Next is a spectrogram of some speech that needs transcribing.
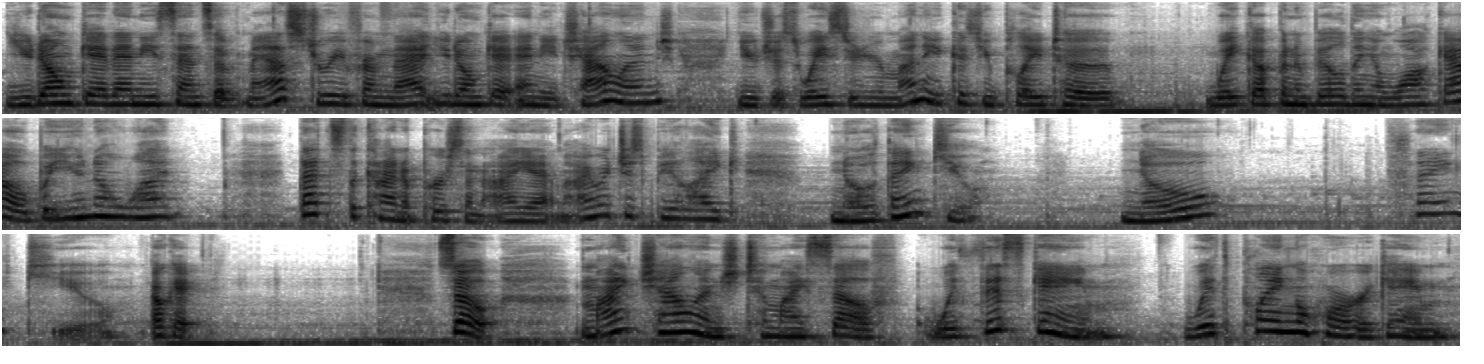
you don't get any sense of mastery from that. You don't get any challenge. You just wasted your money because you played to wake up in a building and walk out. But you know what? That's the kind of person I am. I would just be like, no, thank you. No, thank you. Okay. So, my challenge to myself with this game, with playing a horror game,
